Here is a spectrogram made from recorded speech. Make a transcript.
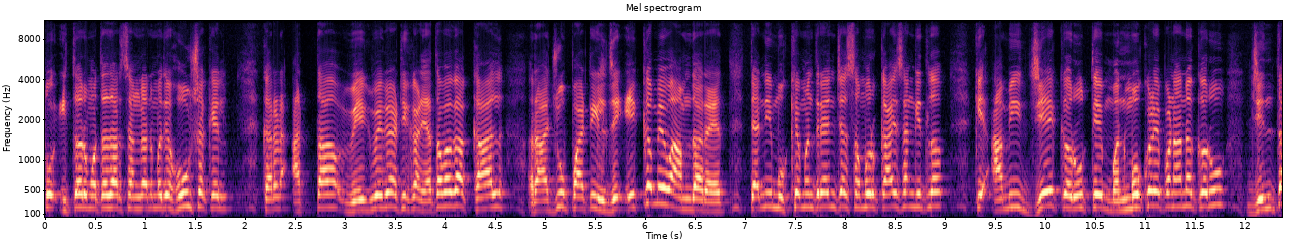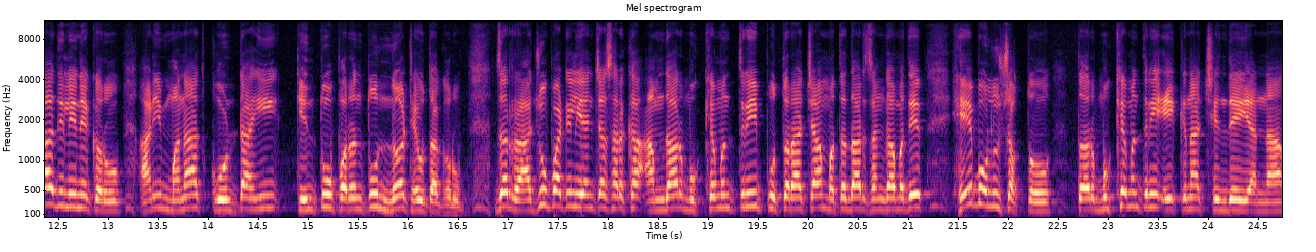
तो इतर मतदारसंघांमध्ये होऊ शकेल. कारण आत्ता वेगवेगळ्या ठिकाणी आता बघा काल राजू पाटील जे एकमेव आमदार आहेत त्यांनी मुख्यमंत्र्यांच्या समोर काय सांगितलं? की आम्ही जे करू ते मनमोकळेपणानं करू जिंता दिलीने करू आणि मनात कोणताही किंतु परंतु न ठेवता करू. जर राजू पाटील यांच्यासारखा आमदार मुख्यमंत्री पुत्राच्या मतदारसंघामध्ये हे बोलू शकतो तर मुख्यमंत्री एकनाथ शिंदे यांना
